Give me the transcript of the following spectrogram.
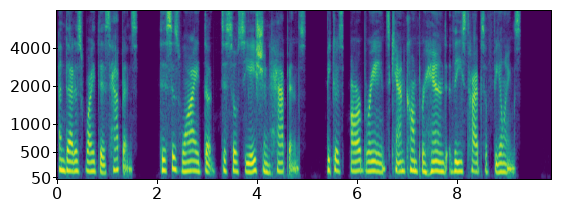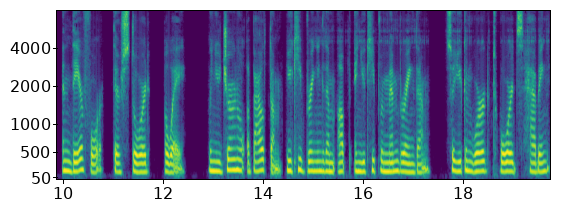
And that is why this happens. This is why the dissociation happens because our brains can't comprehend these types of feelings and therefore they're stored away. When you journal about them, you keep bringing them up and you keep remembering them so you can work towards having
